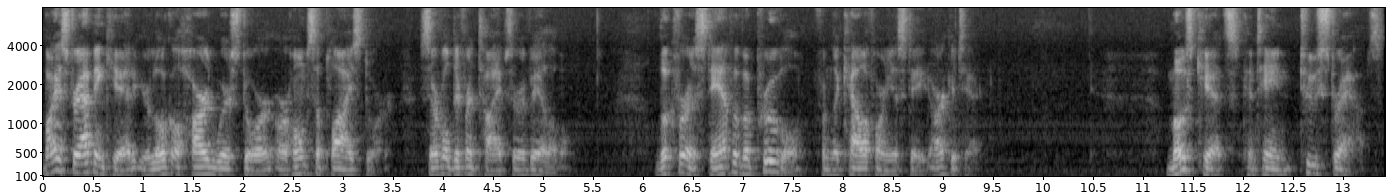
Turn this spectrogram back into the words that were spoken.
buy a strapping kit at your local hardware store or home supply store. Several different types are available. Look for a stamp of approval from the California State Architect. Most kits contain two straps.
